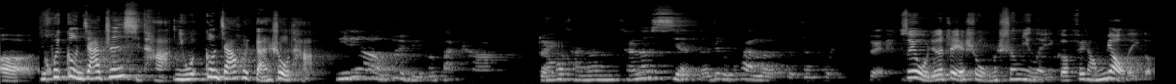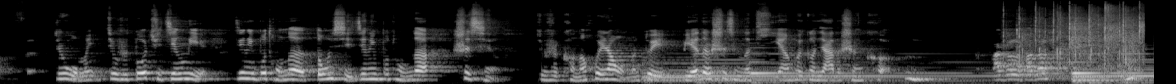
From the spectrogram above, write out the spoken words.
呃，你会更加珍惜它，你会更加会感受它。一定要有对比和反差，然后才能才能显得这个快乐的珍贵。对，所以我觉得这也是我们生命的一个非常妙的一个部分，就是我们就是多去经历，经历不同的东西，经历不同的事情，就是可能会让我们对别的事情的体验会更加的深刻。嗯，八哥了，八哥了。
